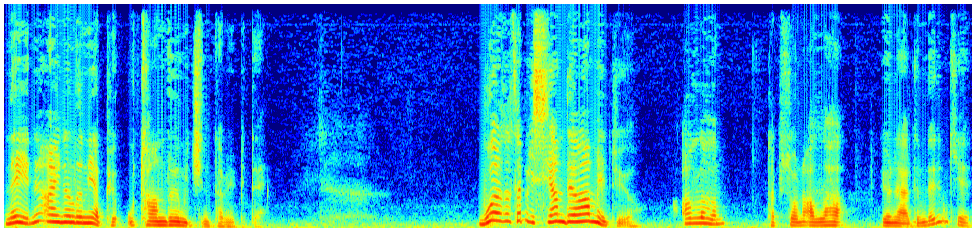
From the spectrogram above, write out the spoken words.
neyini aynalığını yapıyor. Utandığım için tabii bir de. Bu arada tabii isyan devam ediyor. Allah'ım tabii sonra Allah'a yöneldim dedim ki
